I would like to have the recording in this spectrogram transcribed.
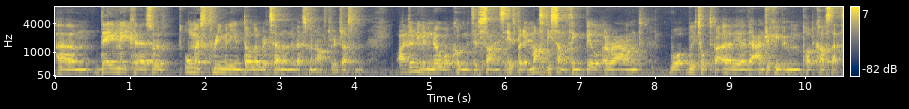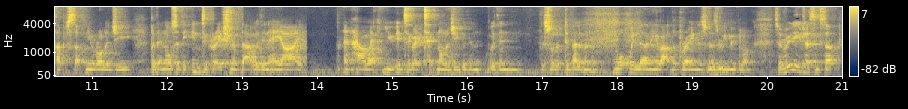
Um, they make a sort of almost $3 million return on investment after adjustment. I don't even know what cognitive science is, but it must be something built around what we talked about earlier, the Andrew Huberman podcast, that type of stuff, neurology, but then also the integration of that within AI and how like you integrate technology within within the sort of development of what we're learning about the brain as, as we move along. So really interesting stuff.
